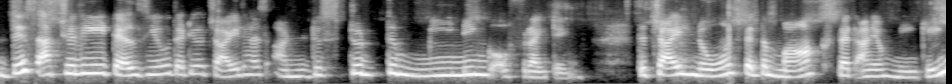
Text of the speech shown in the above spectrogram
this actually tells you that your child has understood the meaning of writing. The child knows that the marks that I am making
